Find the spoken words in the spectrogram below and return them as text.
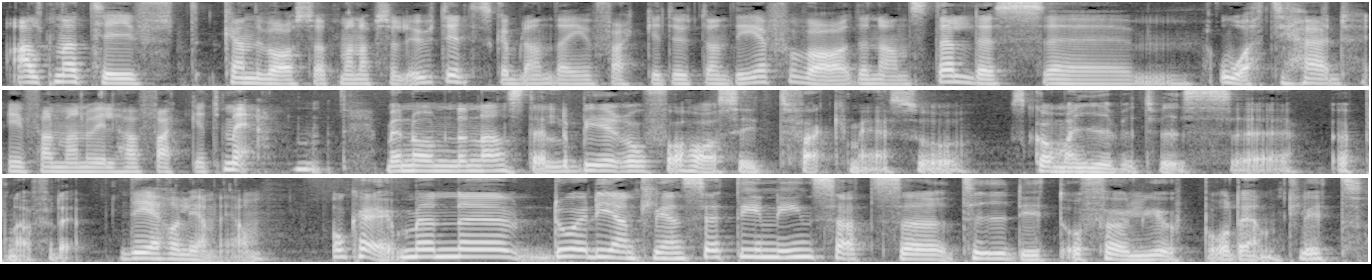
Alternativt kan det vara så att man absolut inte ska blanda in facket utan det får vara den anställdes eh, åtgärd ifall man vill ha facket med. Mm. Men om den anställde ber att få ha sitt fack med så ska man givetvis eh, öppna för det? Det håller jag med om. Okej, okay, men eh, då är det egentligen sätt in insatser tidigt och följ upp ordentligt.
